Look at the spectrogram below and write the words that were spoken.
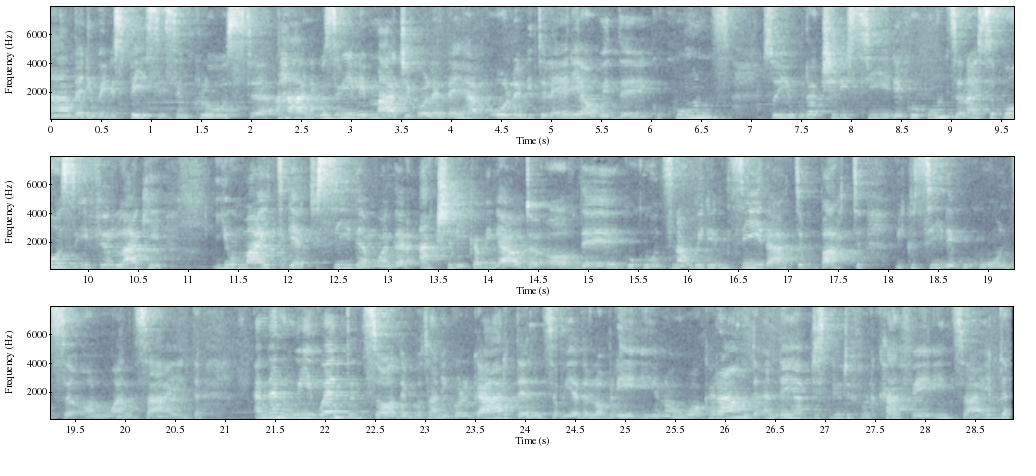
and anyway the space is enclosed uh, and it was really magical and they have all a little area with the cocoons so you could actually see the cocoons and I suppose if you're lucky you might get to see them when they're actually coming out of the cocoons. Now we didn't see that but we could see the cocoons on one side. And then we went and saw the botanical garden, so we had a lovely, you know, walk around and they have this beautiful cafe inside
